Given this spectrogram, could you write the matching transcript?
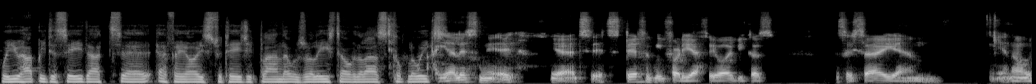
Were you happy to see that uh, FAI strategic plan that was released over the last couple of weeks? Yeah, listen, it, yeah, it's it's difficult for the FAI because, as I say, um, you know,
